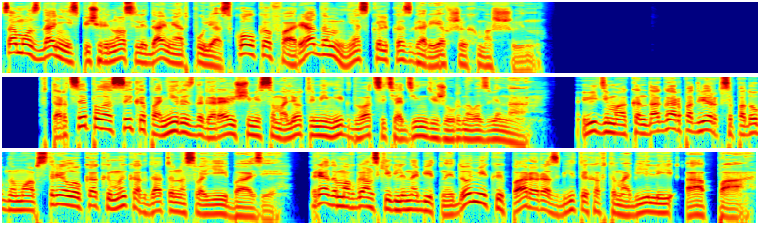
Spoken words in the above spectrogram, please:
Само здание испещрено следами от пули осколков, а рядом несколько сгоревших машин. В торце полосы капониры с догорающими самолетами МиГ-21 дежурного звена. Видимо, Кандагар подвергся подобному обстрелу, как и мы когда-то на своей базе. Рядом афганский глинобитный домик и пара разбитых автомобилей АПА.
